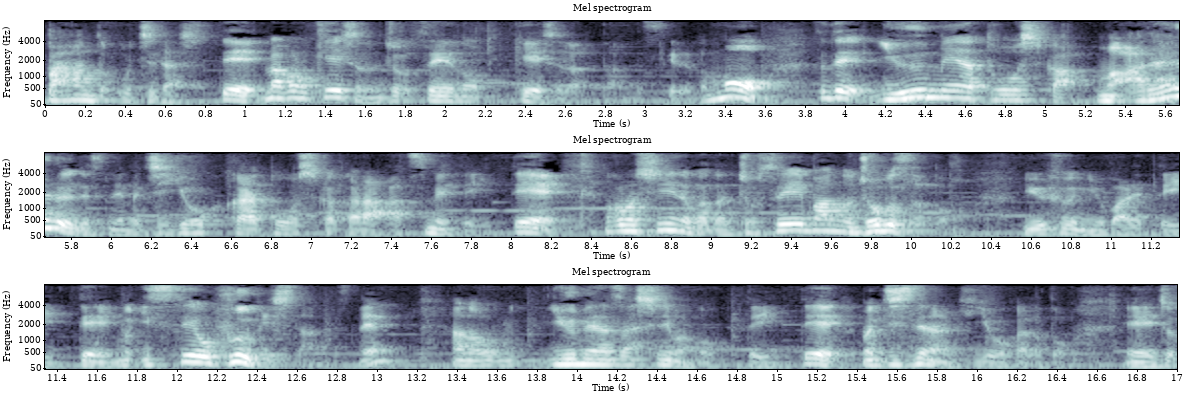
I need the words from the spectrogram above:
バーンと打ち出して、まあ、この経営者の女性の経営者だったんですけれども、それで有名な投資家、まあ、あらゆるですね、事業家から投資家から集めていて、この CEO の方は女性版のジョブズだと。いうふうに呼ばれていて、まあ、一世を風靡したんですね。あの、有名な雑誌にも載っていて、まあ、次世代の起業家だと、えー女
